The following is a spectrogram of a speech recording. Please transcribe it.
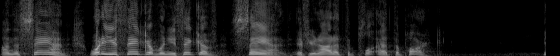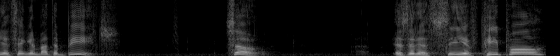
On the sand. What do you think of when you think of sand if you're not at the, pl- at the park? You're thinking about the beach. So, is it a sea of people?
